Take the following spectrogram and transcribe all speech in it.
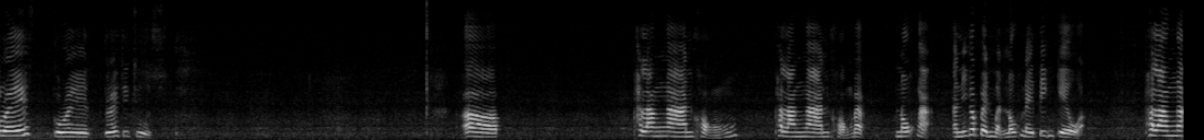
grace grace gratitude เอ่อพลังงานของพลังงานของแบบนกอะ่ะ อันนี้ก็เป็นเหมือนนกในติ้งเกลอะ่ะ พลังง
